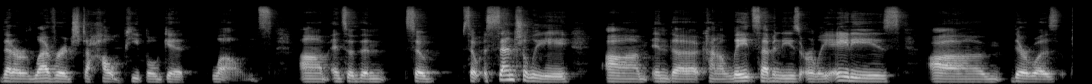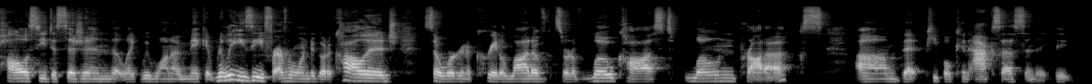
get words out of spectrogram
that are leveraged to help people get loans. Um, and so then, so so essentially, um, in the kind of late 70s, early 80s, um, there was policy decision that like we want to make it really easy for everyone to go to college so we're going to create a lot of sort of low cost loan products um, that people can access and they, they,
